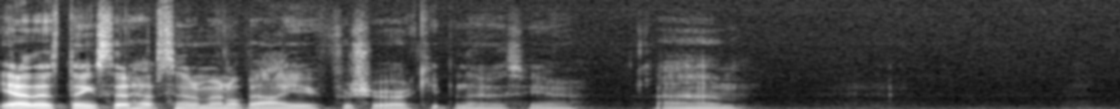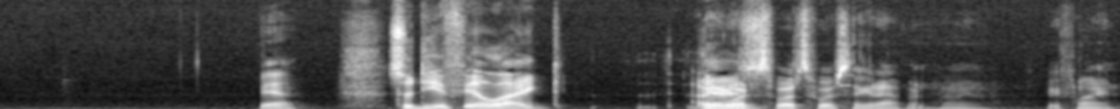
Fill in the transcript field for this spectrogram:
yeah, there's things that have sentimental value for sure. Are keeping those, yeah. Um, yeah. So do you feel like? I mean, what's what's worst that could happen? I mean, be fine.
